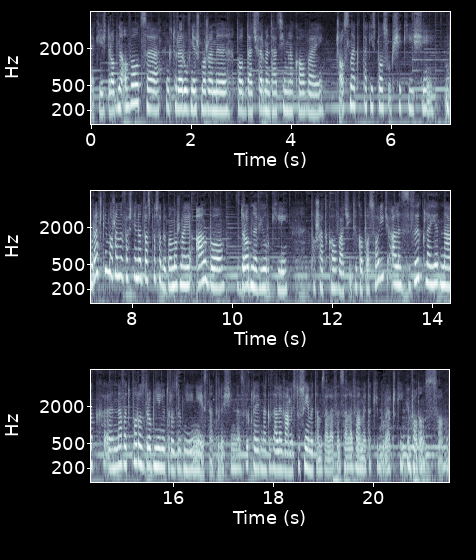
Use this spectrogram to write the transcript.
jakieś drobne owoce, które również możemy poddać fermentacji mlekowej. Czosnek w taki sposób się kisi. Buraczki możemy właśnie na dwa sposoby, bo można je albo w drobne wiórki poszatkować i tylko posolić, ale zwykle jednak e, nawet po rozdrobnieniu to rozdrobnienie nie jest na tyle silne. Zwykle jednak zalewamy, stosujemy tam zalewę, zalewamy takie buraczki wodą z solą.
